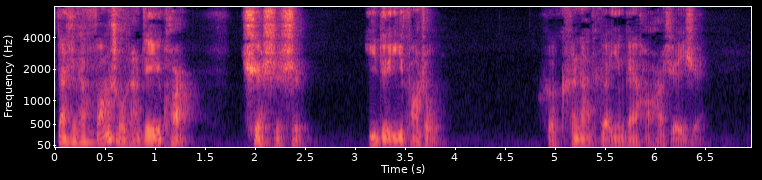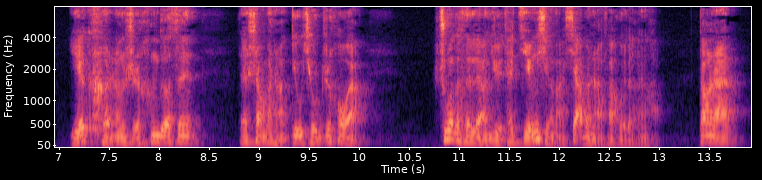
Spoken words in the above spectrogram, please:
但是他防守上这一块确实是一对一防守，和科纳特应该好好学一学。也可能是亨德森在上半场丢球之后啊，说了他两句，他警醒了，下半场发挥的很好。当然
